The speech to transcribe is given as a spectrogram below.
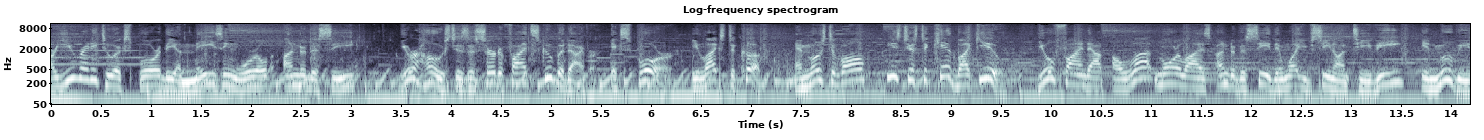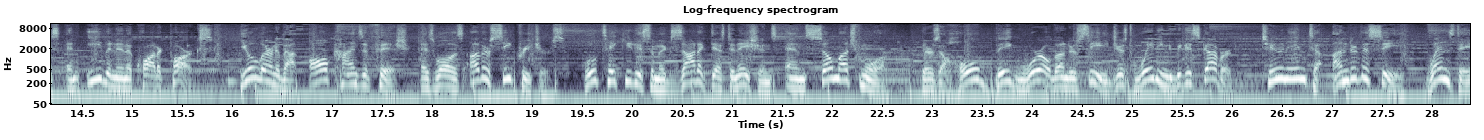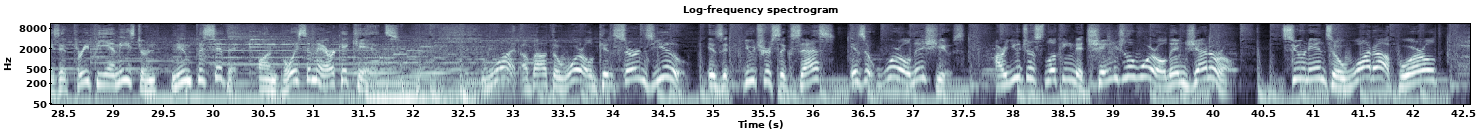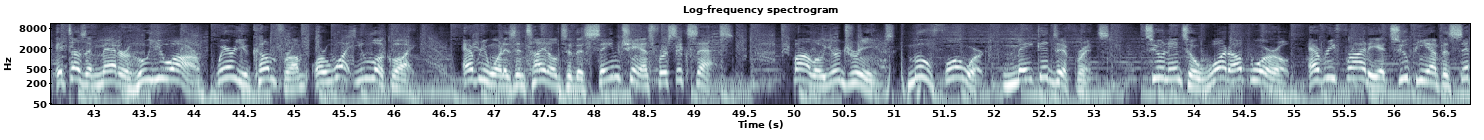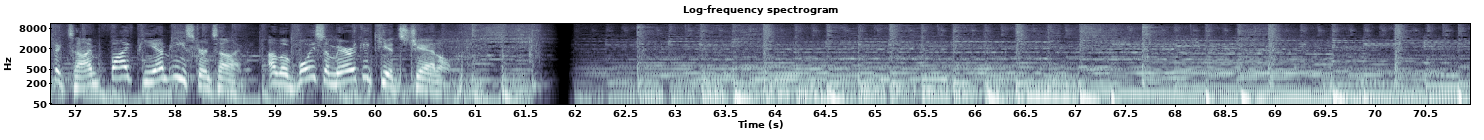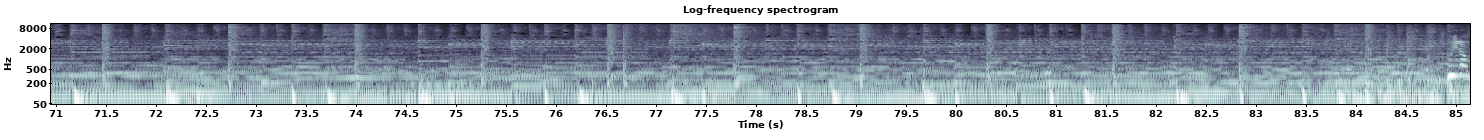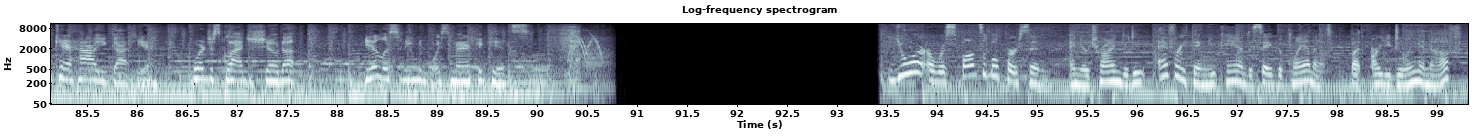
Are you ready to explore the amazing world under the sea? Your host is a certified scuba diver, explorer. He likes to cook, and most of all, he's just a kid like you. You'll find out a lot more lies under the sea than what you've seen on TV, in movies, and even in aquatic parks. You'll learn about all kinds of fish, as well as other sea creatures. We'll take you to some exotic destinations and so much more. There's a whole big world under sea just waiting to be discovered. Tune in to Under the Sea, Wednesdays at 3 p.m. Eastern, noon Pacific, on Voice America Kids. What about the world concerns you? Is it future success? Is it world issues? Are you just looking to change the world in general? Tune in to What Up World. It doesn't matter who you are, where you come from, or what you look like. Everyone is entitled to the same chance for success. Follow your dreams, move forward, make a difference. Tune in to What Up World every Friday at 2 p.m. Pacific Time, 5 p.m. Eastern Time on the Voice America Kids channel. Care how you got here. We're just glad you showed up. You're listening to Voice America Kids. You're a responsible person and you're trying to do everything you can to save the planet. But are you doing enough?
